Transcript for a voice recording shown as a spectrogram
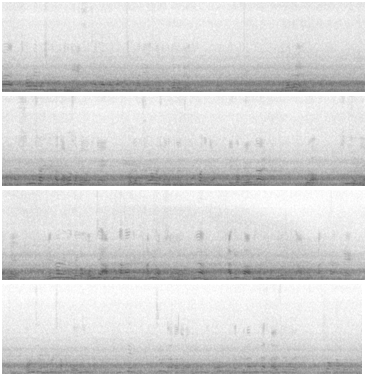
하지만 처음 해보시는 분들은 S자도 한번 해보실 만해요. 저도 그걸로 배웠어요. 이거를 한 스무 살 때인가 넘어서 배웠는데 원래도 수영을 저는 그냥 좀 했거든요. 근데 이거 배운 날 뭐야 신세계야. 왜? 옛날에는 내가 언제 앞으로 나가는지 감이 없어. 그냥 가긴 가. 물을 뒤로 밀어주니까 앞으로 가긴 가는데 언제 물을 잡고 언제 이때 쭉 나가더라고 해보니까. 그러니까 그날 혼자 자유수영을 수업하고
